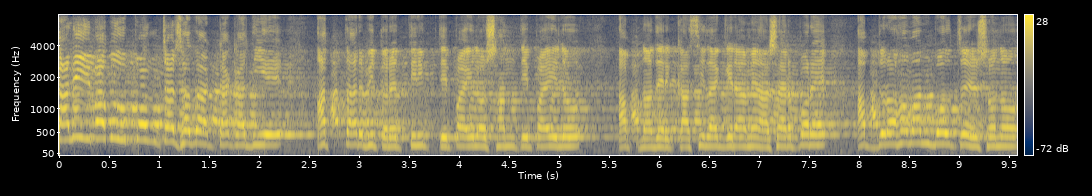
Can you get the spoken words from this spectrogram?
কালীবাবু পঞ্চাশ হাজার টাকা দিয়ে আত্মার ভিতরে তৃপ্তি পাইল, শান্তি পাইল। আপনাদের কাশিলা গ্রামে আসার পরে আব্দুর রহমান বলছে, শোনো,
